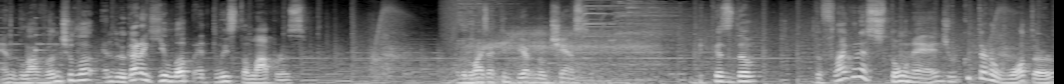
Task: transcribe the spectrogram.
And Galvantula, and we gotta heal up at least the Lapras. Otherwise, I think we have no chance. Because the the Flygon has Stone Edge, we could turn a water.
